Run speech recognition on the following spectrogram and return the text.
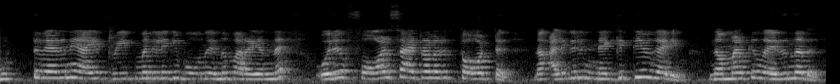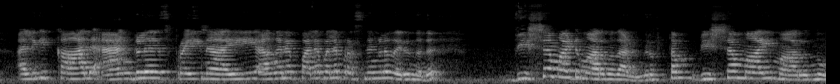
മുട്ടുവേദനയായി ട്രീറ്റ്മെന്റിലേക്ക് പോകുന്നു എന്ന് പറയുന്ന ഒരു ഫോൾസ് ആയിട്ടുള്ള ഒരു തോട്ട് അല്ലെങ്കിൽ ഒരു നെഗറ്റീവ് കാര്യം നമ്മൾക്ക് വരുന്നത് അല്ലെങ്കിൽ കാൽ ആംഗിൾ സ്പ്രെയിൻ ആയി അങ്ങനെ പല പല പ്രശ്നങ്ങൾ വരുന്നത് വിഷമായിട്ട് മാറുന്നതാണ്. നൃത്തം വിഷമായി മാറുന്നു.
